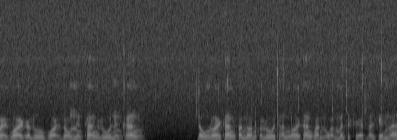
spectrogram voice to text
บ่อยๆก็รู้บ่อย หลงหนึ่งข้างรู้หนึ่งข้างหลงร้อยข้างปันหนก็รู้ทันร้อยข้างปันหนมันจะเกิดอะไรขึ้นมา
